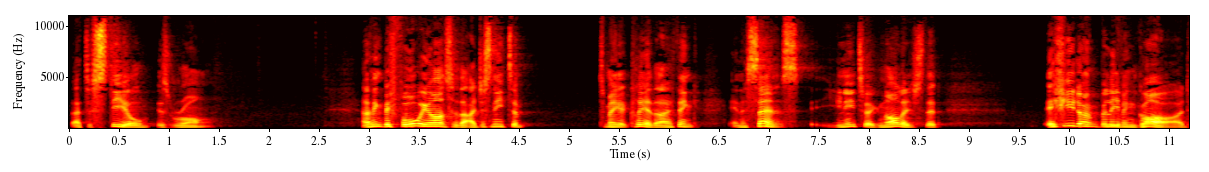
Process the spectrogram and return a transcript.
that to steal is wrong? And I think before we answer that, I just need to, to make it clear that I think, in a sense, you need to acknowledge that if you don't believe in God,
